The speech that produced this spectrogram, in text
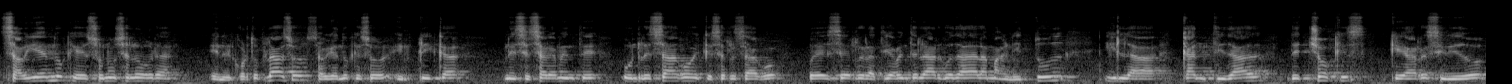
sabiendo que eso no se logra en el corto plazo, sabiendo que eso implica necesariamente un rezago y que ese rezago puede ser relativamente largo dada la magnitud y la cantidad de choques que ha recibido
